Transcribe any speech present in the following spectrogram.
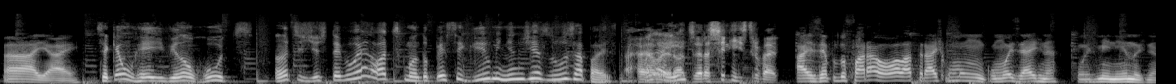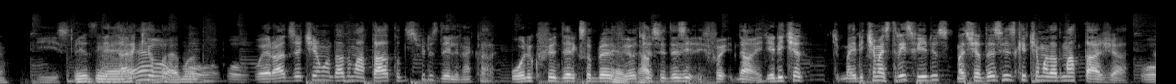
Ai, ai. Você quer um rei vilão roots? Antes disso, teve o Herodes que mandou perseguir o menino Jesus, rapaz. É, Olha o aí. Herodes era sinistro, velho. A exemplo do faraó lá atrás com, com Moisés, né? Com os meninos, né? Isso. Detalhe É, que o, mano. o, o- o Herodes já tinha mandado matar todos os filhos dele, né, cara? O único filho dele que sobreviveu É, tá. tinha sido. Foi, não, ele tinha. mas Ele tinha mais três filhos, mas tinha dois filhos que ele tinha mandado matar já. O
